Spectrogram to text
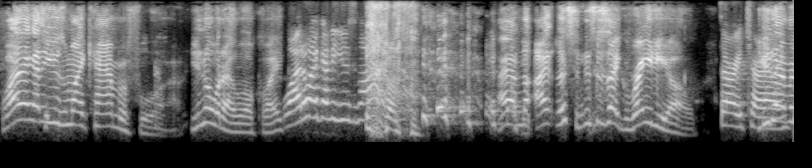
Why do I got to use my camera for? You know what I look like. Why do I gotta use mine? I have no. I listen. This is like radio. Sorry, Charlie. You never,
